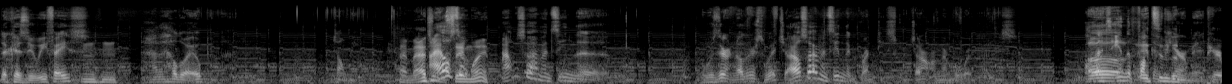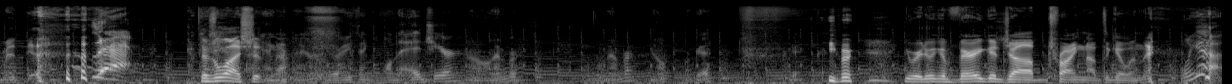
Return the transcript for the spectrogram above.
The Kazooie face. Mm-hmm. How the hell do I open that? Tell me. i imagine I the also same way I also haven't seen the. Was there another switch? I also haven't seen the Grunty switch. I don't remember where that is. Oh, that's in the Uh, fucking it's in pyramid. the pyramid there's a lot of shit in Hang there on, hang on. Is there anything on the edge here? I don't remember. Remember? No, good. We're good. You were you were doing a very good job trying not to go in there Well, yeah.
